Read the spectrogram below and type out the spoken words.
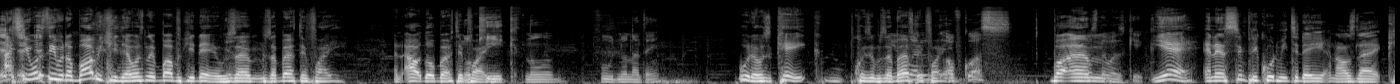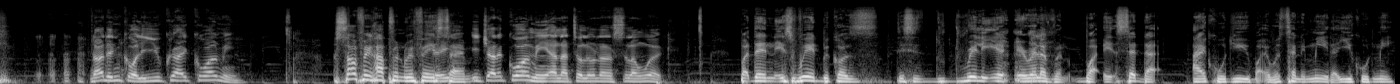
actually, it wasn't even a barbecue. There wasn't a barbecue there. It was um, it was a birthday party, an outdoor birthday no party. cake, no food, no nothing. Oh, there was a cake because it was a Yeah, birthday well, party. Of course. But um, was cake. yeah, and then simply called me today, and I was like, No, I didn't call you. You tried call me. something happened with FaceTime. He, he tried to call me, and I told him that I'm still on work. But then it's weird because this is really ir- irrelevant. But it said that I called you, but it was telling me that you called me.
